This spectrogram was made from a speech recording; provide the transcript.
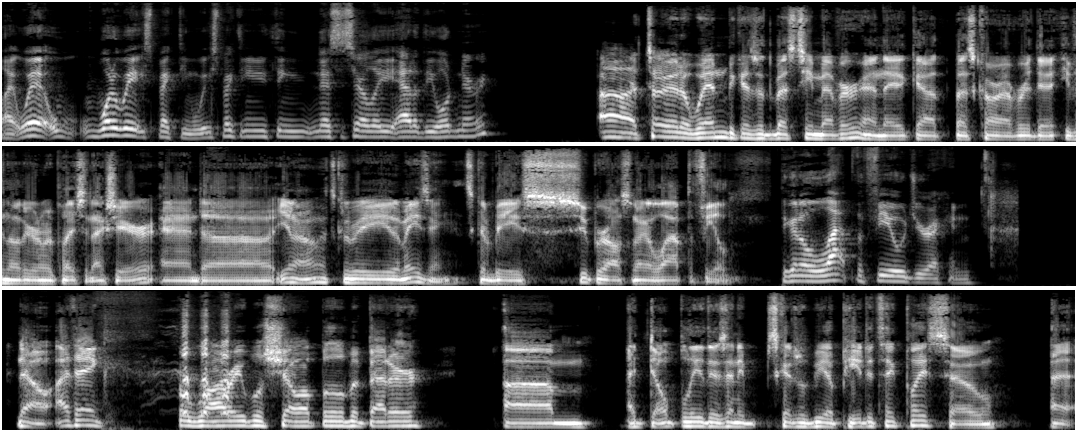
Like, where what are we expecting? Are we expecting anything necessarily out of the ordinary? Uh, Toyota win because they're the best team ever and they got the best car ever, even though they're going to replace it next year. And, uh, you know, it's going to be amazing. It's going to be super awesome. They're going to lap the field. They're going to lap the field, you reckon? No, I think Ferrari will show up a little bit better. Um, I don't believe there's any scheduled BOP to take place. So, uh,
